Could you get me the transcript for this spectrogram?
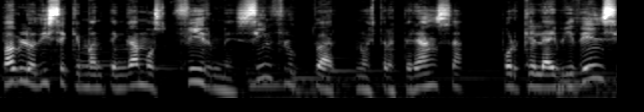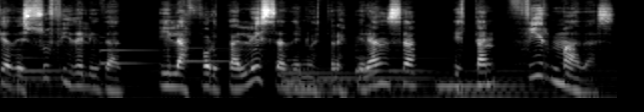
Pablo dice que mantengamos firme, sin fluctuar, nuestra esperanza, porque la evidencia de su fidelidad y la fortaleza de nuestra esperanza están firmadas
